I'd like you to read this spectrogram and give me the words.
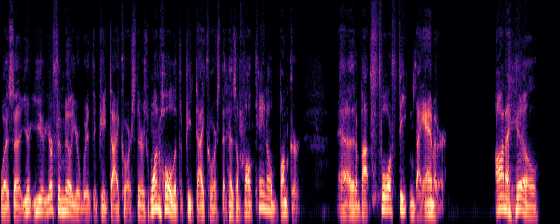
was uh, you're you're you're familiar with the Pete Dye course. There's one hole at the Pete Dye course that has a volcano bunker at about four feet in diameter on a hill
